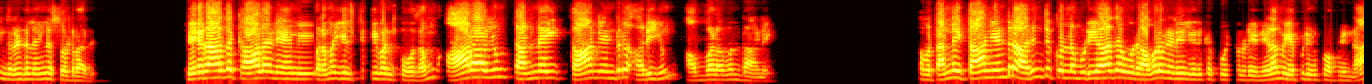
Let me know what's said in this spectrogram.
இந்த ரெண்டு லைன்ல சொல்றாரு. பேராத கால நேமி பிரமையில் தீவன் போதம் ஆராயும் தன்னை தான் என்று அறியும் அவ்வளவும் தானே. அப்ப தன்னை தான் என்று அறிந்து கொள்ள முடியாத ஒரு அவல நிலையில் இருக்கக்கூடிய நிலைமை எப்படி இருக்கும் அப்படின்னா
